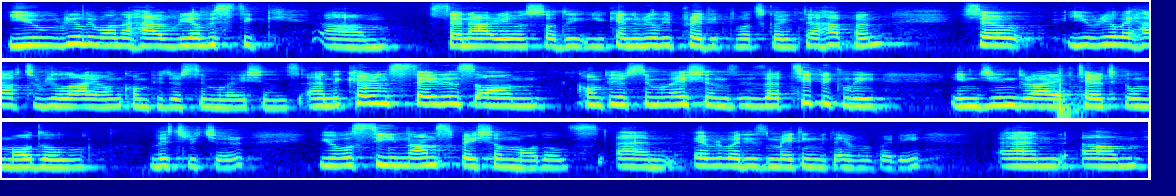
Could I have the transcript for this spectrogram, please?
you really want to have realistic um, scenarios so that you can really predict what's going to happen. So you really have to rely on computer simulations. And the current status on computer simulations is that typically in gene drive theoretical model literature, you will see non-spatial models, and everybody's mating with everybody. And um,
